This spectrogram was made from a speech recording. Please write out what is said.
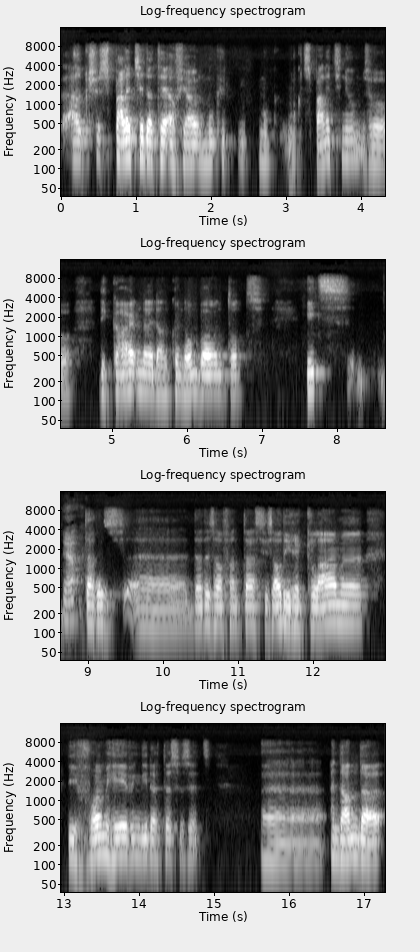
elk spelletje dat hij, of ja, moet ik, moet, moet ik het spelletje noemen? Zo, die kaarten dat je dan kunt ombouwen tot iets, ja. dat, is, uh, dat is al fantastisch. Al die reclame, die vormgeving die daartussen zit. Eh, en dan dat,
